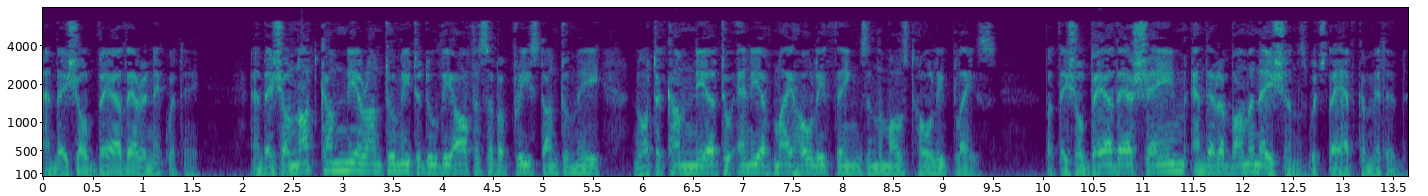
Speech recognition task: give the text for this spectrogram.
and they shall bear their iniquity. And they shall not come near unto me to do the office of a priest unto me, nor to come near to any of my holy things in the most holy place. But they shall bear their shame and their abominations which they have committed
